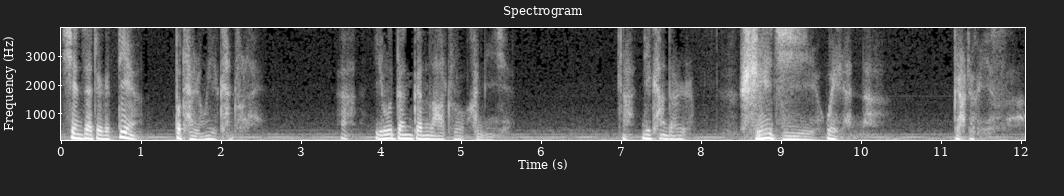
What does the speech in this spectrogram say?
现在这个电不太容易看出来啊。油灯跟蜡烛很明显，啊，你看到是舍己为人，不要这个意思啊。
